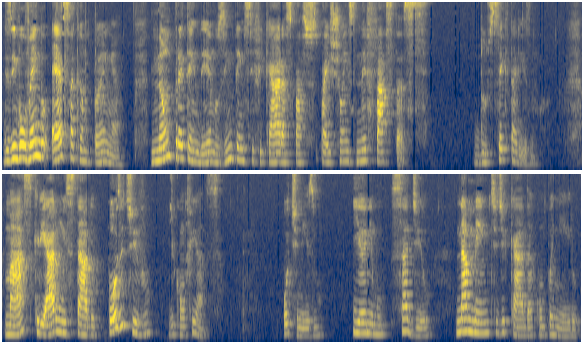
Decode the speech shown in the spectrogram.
Desenvolvendo essa campanha, não pretendemos intensificar as pa paixões nefastas do sectarismo, mas criar um estado positivo de confiança, otimismo e ânimo sadio na mente de cada companheiro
